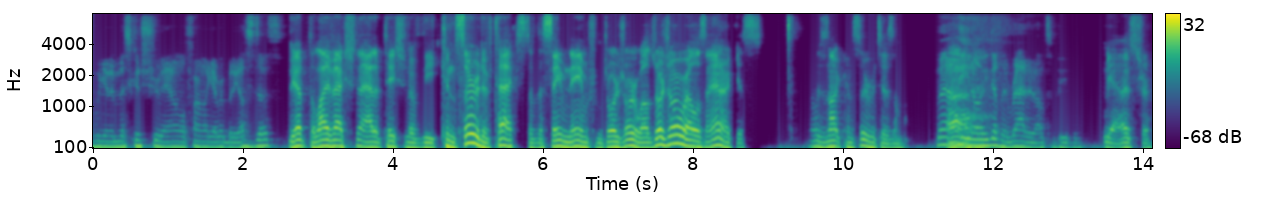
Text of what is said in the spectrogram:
we're gonna misconstrue Animal Farm like everybody else does. Yep, the live-action adaptation of the conservative text of the same name from George Orwell. George Orwell was an anarchist. It was not conservatism. Well, Uh. you know, he definitely ratted on some people. Yeah, that's true.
